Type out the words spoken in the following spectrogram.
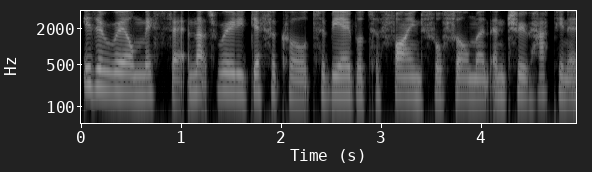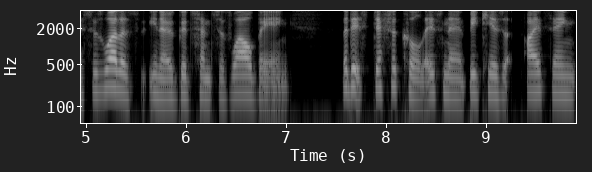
is a real misfit and that's really difficult to be able to find fulfillment and true happiness as well as you know a good sense of well-being but it's difficult, isn't it? Because I think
